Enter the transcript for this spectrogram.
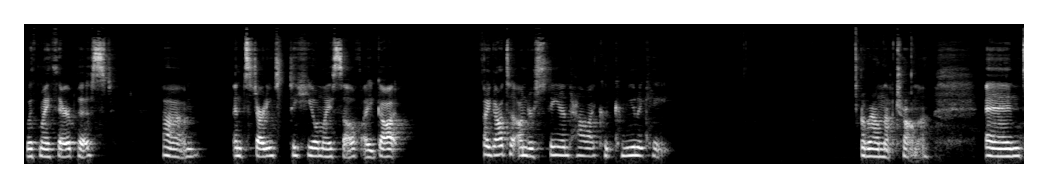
with my therapist um, and starting to heal myself, I got I got to understand how I could communicate around that trauma. And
